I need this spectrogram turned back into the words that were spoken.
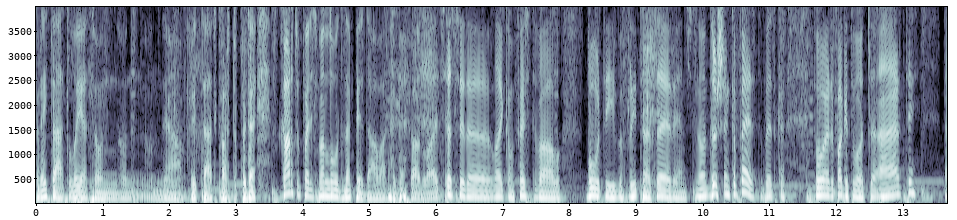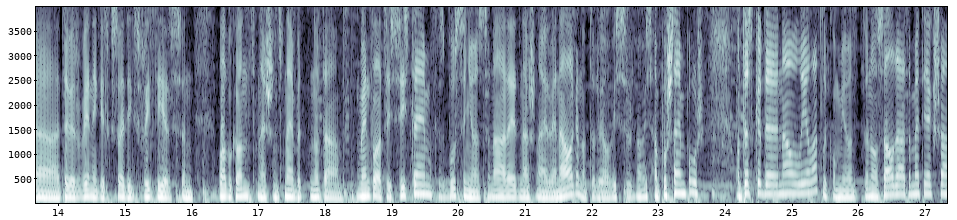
fritētu lietu un, un, un jā, fritētu kartupeļu. Kartupeļus man lūdzu nepiedāvāt tagad kādu laiku. Tas ir uh, laikam festivālu būtība, fritēts ēdiens. Nu, Droši vien kāpēc? Tāpēc, ka to ir pagatavot ērti. Uh, tev ir vienīgais, kas vajadzīgs fritieris un laba kondicionēšanas, ne, bet nu, tā ventilācijas sistēma, kas busiņos un ārā ēdināšanā ir vienalga, nu, tur jau viss ir no visām pusēm pūš. Un tas, kad uh, nav liela atlikuma, jo tu no saldēta met iekšā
